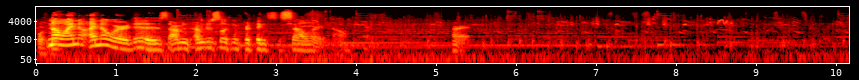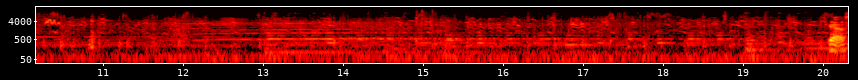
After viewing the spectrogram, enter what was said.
fourth No, row. I know I know where it is. I'm I'm just looking for things to sell right now. All right. Yes.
